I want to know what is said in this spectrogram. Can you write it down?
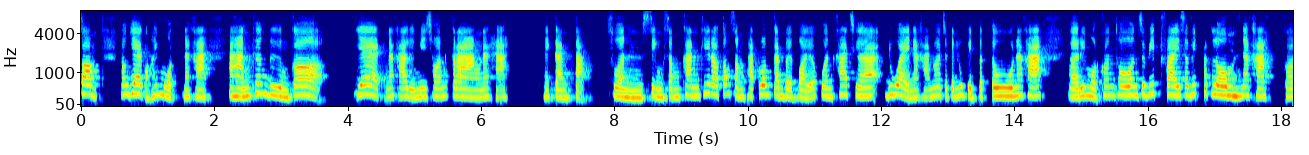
ซ่อมต้องแยกออกให้หมดนะคะ อาหารเครื่องดื่มก็แยกนะคะ หรือมีช้อนกลางนะคะ ในการตัก ส่วนสิ่งสำคัญที่เราต้องสัมผัสร่วมกันบ่อยๆ ก็ควรฆ่าเชื้อด้วยนะคะ ไม่ว่าจะเป็นลูกบิดประตูนะคะรีโมทคอนโทรลสวิตช์ไฟสวิตช์พัดลมนะคะ ก็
